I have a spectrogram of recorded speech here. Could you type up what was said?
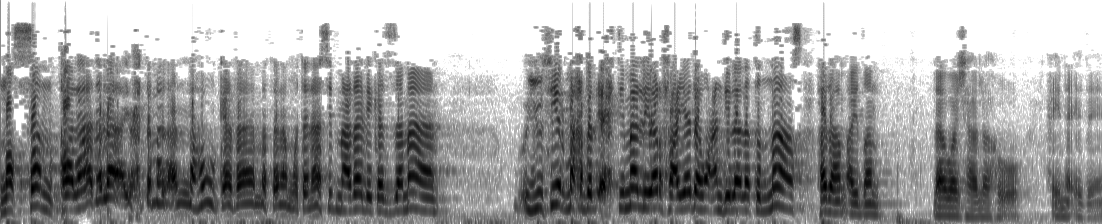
نصا قال هذا لا يحتمل أنه كذا مثلا متناسب مع ذلك الزمان. يثير محض الاحتمال ليرفع يده عن دلالة النص هذا هم أيضا لا وجه له حينئذ.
